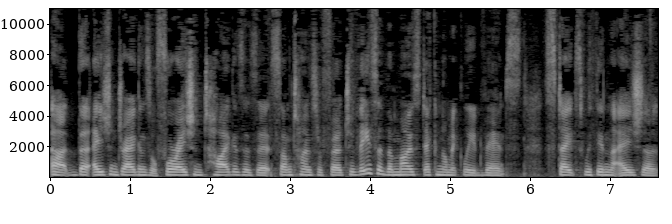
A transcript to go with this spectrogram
uh, the Asian dragons or four Asian tigers, as they're sometimes referred to, these are the most economically advanced states within the Asia,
